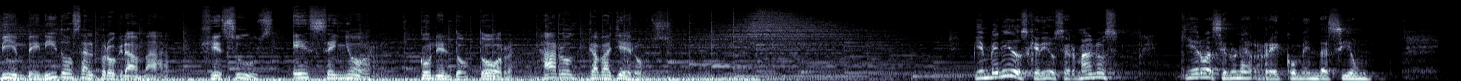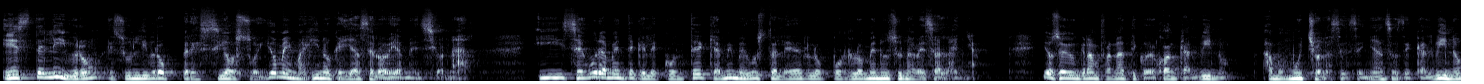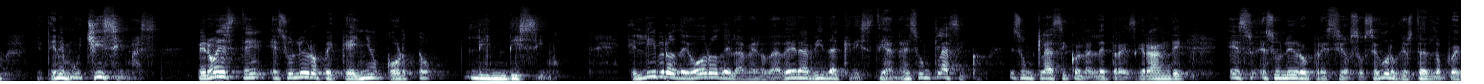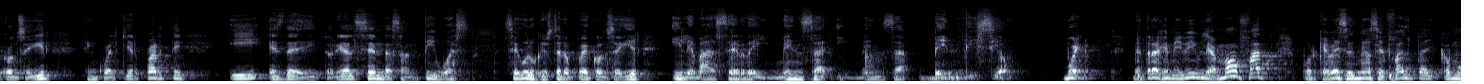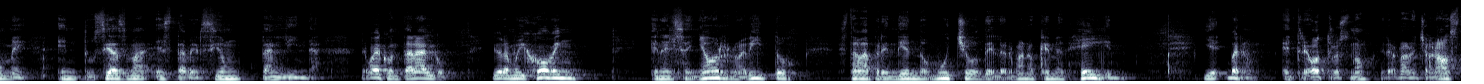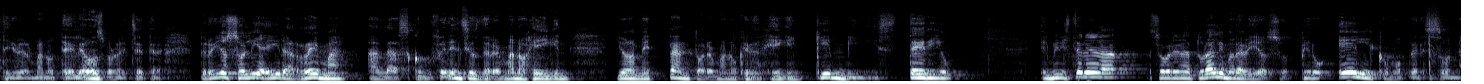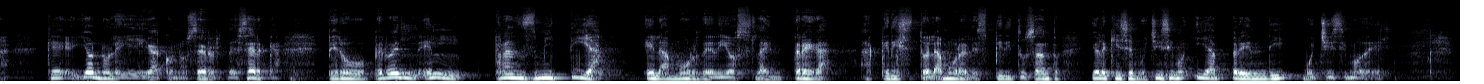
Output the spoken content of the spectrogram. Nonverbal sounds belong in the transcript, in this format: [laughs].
Bienvenidos al programa Jesús es Señor con el doctor Harold Caballeros. Bienvenidos queridos hermanos. Quiero hacer una recomendación. Este libro es un libro precioso. Yo me imagino que ya se lo había mencionado. Y seguramente que le conté que a mí me gusta leerlo por lo menos una vez al año. Yo soy un gran fanático de Juan Calvino Amo mucho las enseñanzas de Calvino, que tiene muchísimas. Pero este es un libro pequeño, corto, lindísimo. El libro de oro de la verdadera vida cristiana. Es un clásico. Es un clásico, la letra es grande. Es, es un libro precioso. Seguro que usted lo puede conseguir en cualquier parte y es de editorial Sendas Antiguas. Seguro que usted lo puede conseguir y le va a ser de inmensa, inmensa bendición. Bueno, me traje mi Biblia Moffat porque a veces me hace falta y cómo me entusiasma esta versión tan linda. Le voy a contar algo. Yo era muy joven en el Señor, nuevito, estaba aprendiendo mucho del hermano Kenneth Hagen. Y bueno, entre otros, ¿no? El hermano John Austin, el hermano T.L. Osborne, etc. Pero yo solía ir a Rema, a las conferencias del hermano Hagen. Yo amé tanto al hermano Kenneth Hagen. ¡Qué ministerio! El ministerio era sobrenatural y maravilloso, pero él como persona, que yo no le llegué a conocer de cerca, pero, pero él, él transmitía el amor de Dios, la entrega a Cristo, el amor al Espíritu Santo. Yo le quise muchísimo y aprendí muchísimo de él.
